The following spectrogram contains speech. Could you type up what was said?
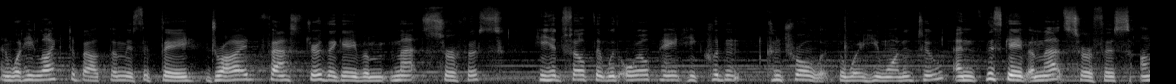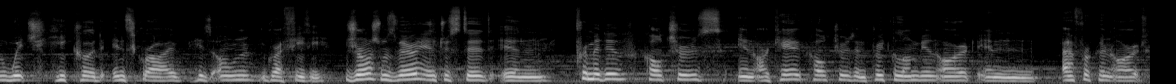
And what he liked about them is that they dried faster, they gave a matte surface. He had felt that with oil paint he couldn't control it the way he wanted to. And this gave a matte surface on which he could inscribe his own graffiti. Georges was very interested in primitive cultures, in archaic cultures, in pre-Columbian art, in African art,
